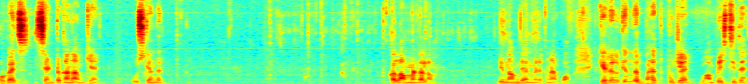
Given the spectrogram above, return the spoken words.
और गाइज़ सेंटर का नाम क्या है? उसके अंदर कला मंडलम ये नाम ध्यान में रखना है आपको। केरल के अंदर भरत पूजा है, वहाँ पे स्थित है।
